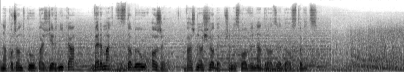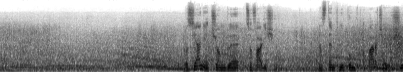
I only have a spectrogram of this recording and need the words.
Na początku października Wehrmacht zdobył Orzeł, ważny ośrodek przemysłowy na drodze do stolicy. Rosjanie ciągle cofali się. Następny punkt oparcia ich sił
